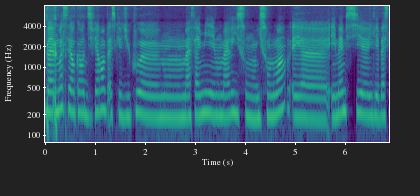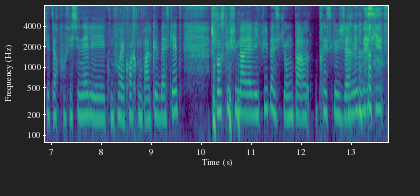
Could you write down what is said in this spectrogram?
Bah, moi, c'est encore différent parce que du coup, euh, mon, ma famille et mon mari, ils sont, ils sont loin. Et, euh, et même si euh, il est basketteur professionnel et qu'on pourrait croire qu'on parle que de basket, je pense que je suis mariée avec lui parce qu'on parle presque jamais de basket.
